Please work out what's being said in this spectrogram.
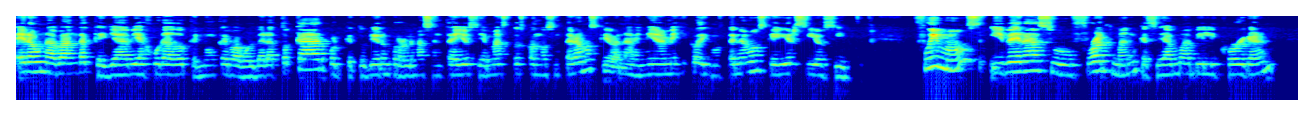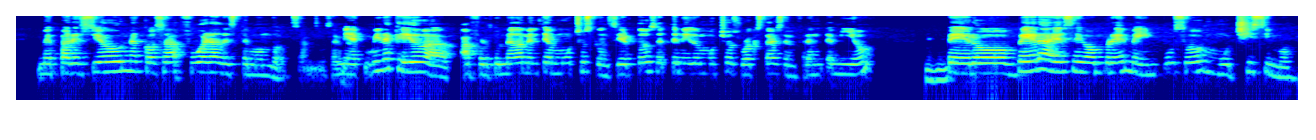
era una banda que ya había jurado que nunca iba a volver a tocar porque tuvieron problemas entre ellos y demás. Entonces, cuando nos enteramos que iban a venir a México, dijimos, tenemos que ir sí o sí. Fuimos y ver a su frontman, que se llama Billy Corgan, me pareció una cosa fuera de este mundo. O sea, mira, que he ido afortunadamente a muchos conciertos, he tenido muchos rockstars enfrente mío, pero ver a ese hombre me impuso muchísimo.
